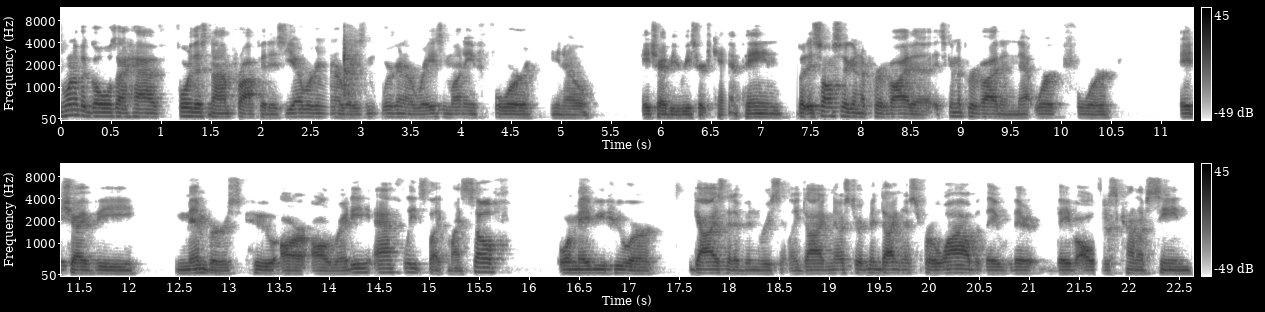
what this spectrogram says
One of the goals I have for this nonprofit is yeah, we're going to raise we're going to raise money for you know HIV research campaign, but it's also going to provide a it's going to provide a network for HIV members who are already athletes like myself, or maybe who are guys that have been recently diagnosed or have been diagnosed for a while, but they they they've always kind of seen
